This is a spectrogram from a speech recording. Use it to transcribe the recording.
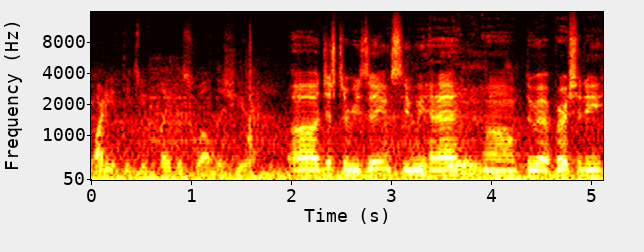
Why do you think you've played this well this year? Uh, just the resiliency we had um, through adversity.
